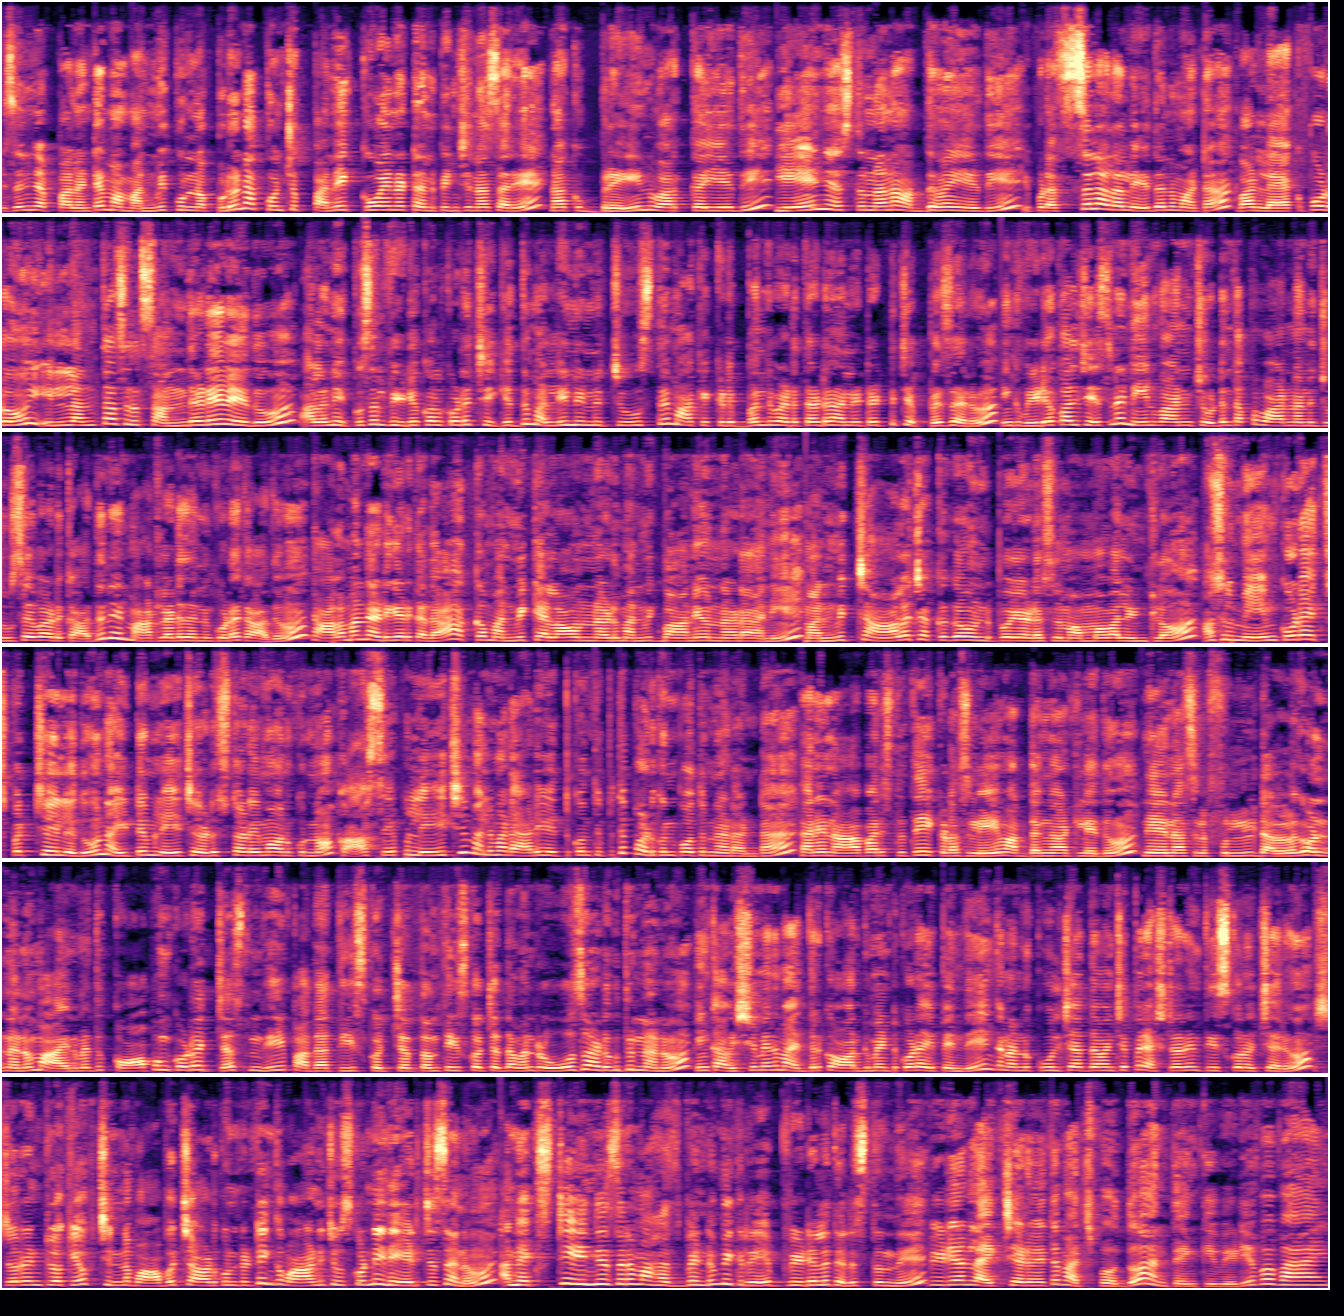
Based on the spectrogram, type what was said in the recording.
నిజం చెప్పాలంటే మా మన్విక్ ఉన్నప్పుడు నాకు కొంచెం పని ఎక్కువైనట్టు అనిపించినా సరే నాకు బ్రెయిన్ వర్క్ అయ్యేది ఏం చేస్తున్నానో అర్థమయ్యేది. ఇప్పుడు అస్సలు అలా లేదనమాట వాడు లేకపోవడం ఇల్లంతా అసలు సందడే లేదు. అలానే ఎక్కువసార్లు వీడియో కాల్ కూడా చెయ్యొద్దు. మళ్ళీ నిన్ను చూస్తే మాకు ఇక్కడ ఇబ్బంది పెడతాడు అనేటట్టు చెప్పేశారు. ఇంక వీడియో కాల్ చేసినా నేను వాడిని చూడడం తప్ప వాడు నన్ను చూసేవాడు కాదు. నేను మాట్లాడేదాన్ని కూడా కాదు. చాలా మంది అడిగారు కదా అక్క మన్విక్ ఎలా ఉన్నాడు? మన్విక్ బానే ఉన్నాడా? అని. మన్విక్ చాలా చక్కగా ఉండిపోయాడు అసలు మా అమ్మ వాళ్ళ ఇంట్లో. అసలు మేము కూడా ఎక్స్పెక్ట్ చేయలేదు. నైట్ టైం లేచి ఏడుస్తాడేమో అనుకున్నాం. కాసేపు లేచి మళ్ళీ మా డాడీ ఎత్తుకొని తిప్పితే పడుకుని పోతున్నాడంట. కానీ నా పరిస్థితి ఇక్కడ అసలు ఏం అర్థం కావట్లేదు. నేను అసలు ఫుల్ డల్గా ఉంటున్నాను. మా ఆయన మీద కోపం కూడా వచ్చేస్తుంది. పద తీసుకొచ్చేద్దాం తీసుకొచ్చేద్దాం అని రోజు అడుగుతున్నాను. ఇంకా ఆ విషయం మీద మా ఇద్దరికి ఆర్గ్యుమెంట్ కూడా అయిపోయింది. ఇంకా నన్ను కూల్ చేద్దామని చెప్పి రెస్టారెంట్ తీసుకొని వచ్చారు. రెస్టారెంట్లోకి ఒక చిన్న బాబు వచ్చి ఆడుకుంటుంటే ఇంకా వాడిని చూసుకుంటే నేను ఏడ్చేసాను ఆ నెక్స్ట్ ఏం చేశారో మా హస్బెండ్ మీకు రేపు వీడియోలో తెలుస్తుంది. వీడియోని లైక్ చేయడం అయితే మర్చిపోవద్దు. అంతే ఇంక ఈ వీడియో. బాయ్.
